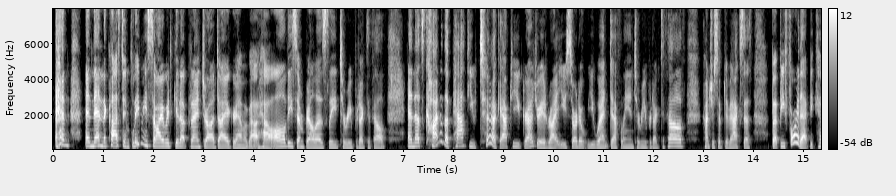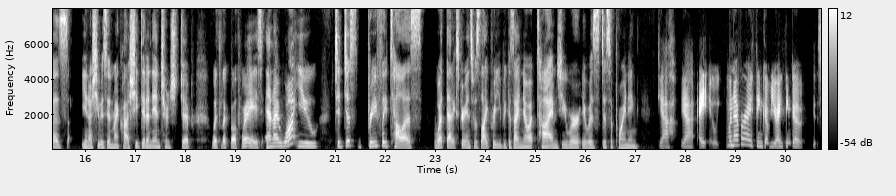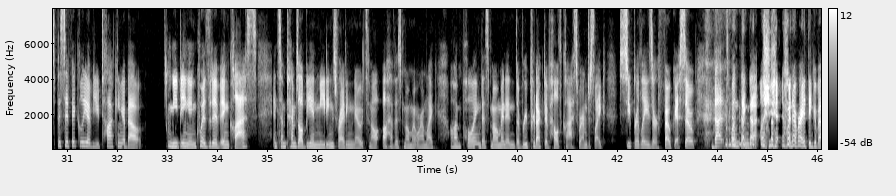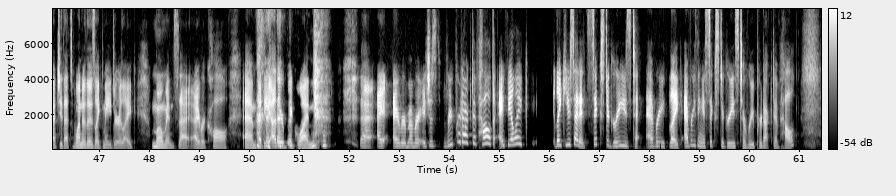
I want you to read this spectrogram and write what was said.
and and then the class didn't believe me so i would get up and i'd draw a diagram about how all these umbrellas lead to reproductive health. And that's kind of the path you took after you graduated right? You sort of you went definitely into reproductive health contraceptive access. But before that because you know she was in my class she did an internship with look both ways. And i want you to just briefly tell us what that experience was like for you because i know at times you were it was disappointing yeah, yeah. I whenever I think of you, I think of specifically of you talking about me being inquisitive in class and sometimes I'll be in meetings writing notes and I'll, I'll have this moment where I'm like, oh, I'm pulling this moment in the reproductive health class where I'm just like super laser focused. So that's one thing that like whenever I think about you, that's one of those like major like moments that I recall. Um, but the other big one that I, I remember it's just reproductive health. I feel like like you said it's 6 degrees to every like everything is 6 degrees to reproductive health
